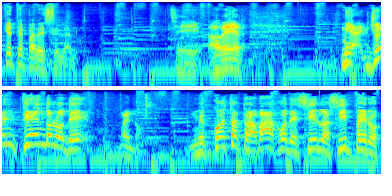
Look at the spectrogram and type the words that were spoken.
¿Qué te parece, Lalo? Sí, a ver. Mira, yo entiendo lo de. Bueno, me cuesta trabajo decirlo así, pero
